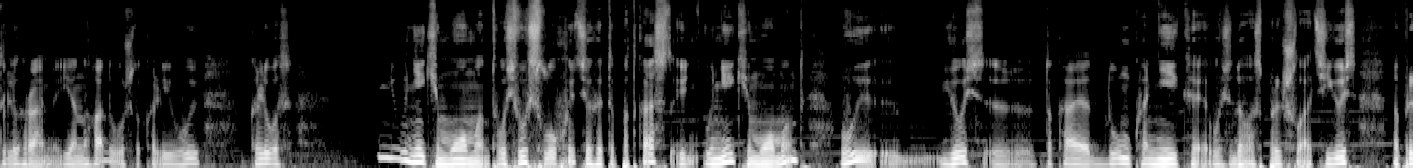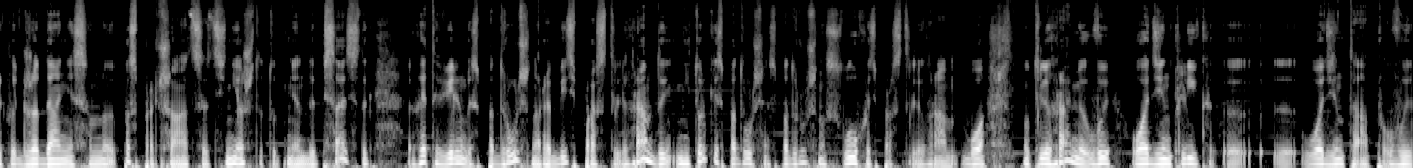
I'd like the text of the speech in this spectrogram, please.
тэлеграме? Я нагадываю што калі вы калі у вас не у нейкі момант. Вось вы слухаеце гэты падкаст у нейкі момант вы ёсць э, такая думка нейкая вось да вас прыйшла ці ёсць напрыклад жаданне са мной паспрачацца ці нешта тут мне дапісаць так гэта вельмі спадручна рабіць праз тэлеграм ды не толькі спадручна спадручна слухаць праз тэлеграм бо у тэлеграме вы у адзін клік э, у адзін тап вы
